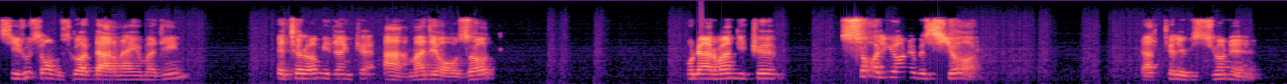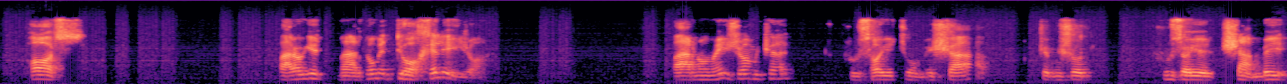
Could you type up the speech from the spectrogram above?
سیروس آموزگار در نیومدیم اطلاع میدن که احمد آزاد هنرمندی که سالیان بسیار در تلویزیون پارس برای مردم داخل ایران برنامه اجرا می‌کرد. روزهای جمعه شب که می‌شد روزهای شنبه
